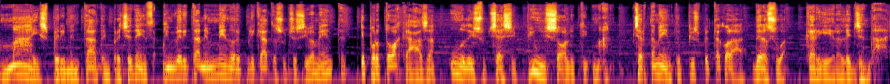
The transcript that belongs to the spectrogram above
mai sperimentata in precedenza, in verità nemmeno replicata successivamente, e portò a casa uno dei successi più insoliti, ma certamente più spettacolari della sua carriera leggendaria.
